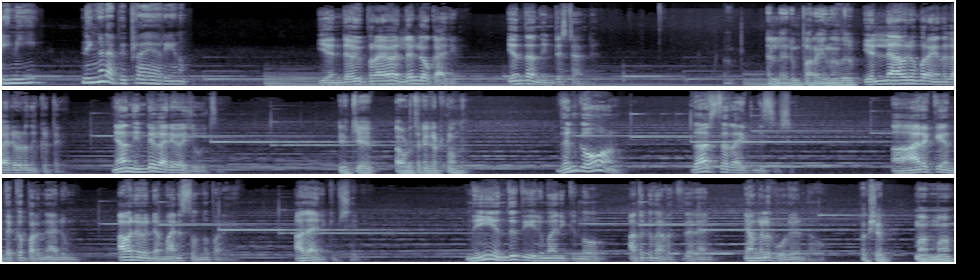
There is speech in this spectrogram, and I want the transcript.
ഇനി നിങ്ങളുടെ അഭിപ്രായം അറിയണം. എന്റെ അഭിപ്രായം അല്ലല്ലോ കാര്യം. എന്താ നിന്റെ സ്റ്റാൻഡ് എല്ലാവരും പറയുന്നത് എല്ലാവരും പറയുന്ന കാര്യം ഇവിടെ നിൽക്കട്ടെ. ഞാൻ നിന്റെ കാര്യമായി ചോദിച്ചത്. എനിക്ക് അവളെ തന്നെ കെട്ടണമെന്ന്. Then go on that's the right decision ആരൊക്കെ എന്തൊക്കെ പറഞ്ഞാലും അവനവന്റെ മനസ്സൊന്ന് പറയും. അതായിരിക്കും ശരി. നീ എന്ത് തീരുമാനിക്കുന്നോ അതൊക്കെ നടത്തി തരാൻ ഞങ്ങൾ കൂടെ ഉണ്ടാവും. പക്ഷെ മമ്മ.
